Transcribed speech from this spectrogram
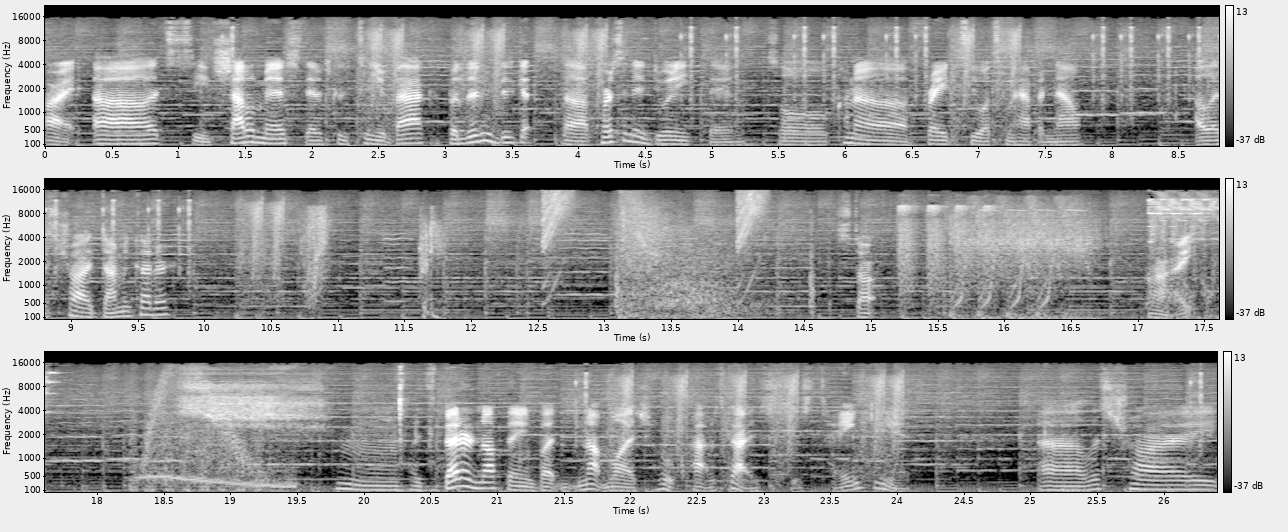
Alright, uh, let's see. Shadow Mist, then continue back. But then the person didn't do anything, so kinda afraid to see what's gonna happen now. Uh, let's try Diamond Cutter. Start. Alright. Hmm, it's better nothing, but not much. Oh wow, this guy's just tanking it. Uh, let's try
